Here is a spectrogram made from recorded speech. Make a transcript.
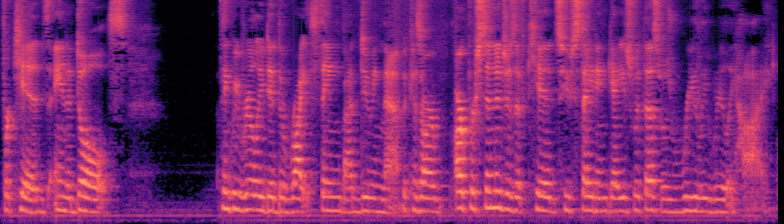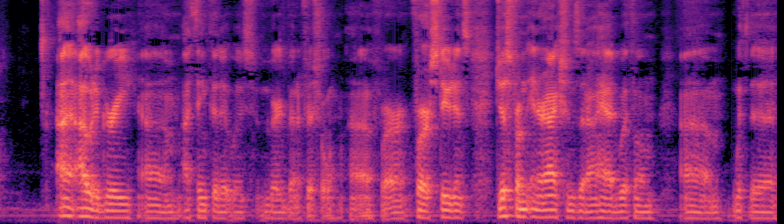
for kids and adults, I think we really did the right thing by doing that because our our percentages of kids who stayed engaged with us was really really high. I, I would agree. Um, I think that it was very beneficial uh, for our, for our students, just from the interactions that I had with them, um, with the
